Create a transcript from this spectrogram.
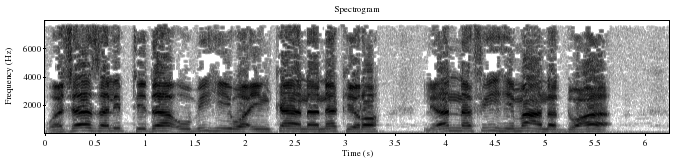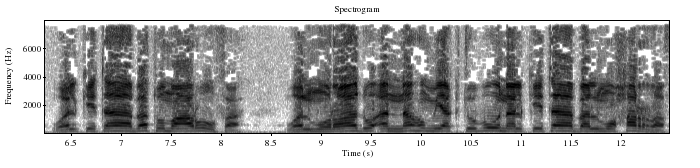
وجاز الابتداء به وإن كان نكرة لأن فيه معنى الدعاء. والكتابة معروفة والمراد أنهم يكتبون الكتاب المحرف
